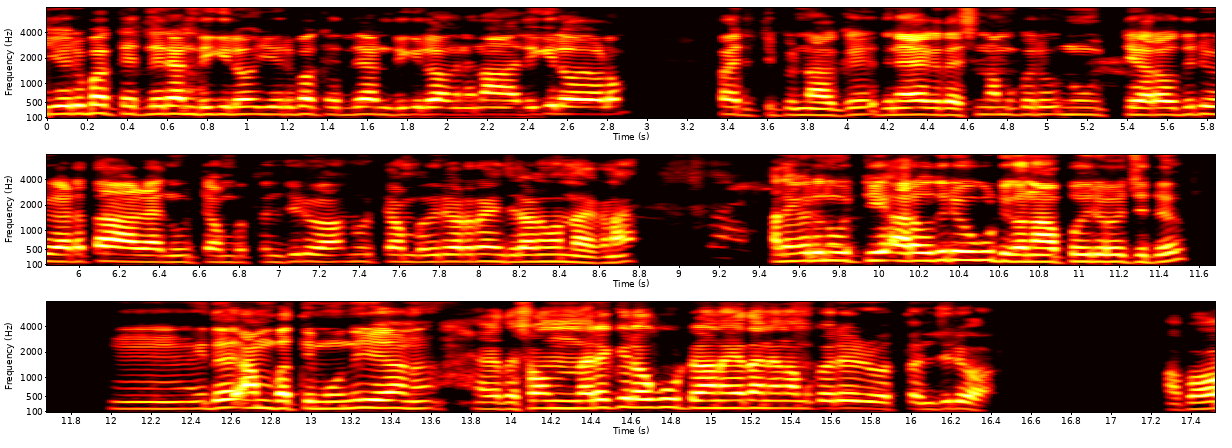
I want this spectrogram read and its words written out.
ഈ ഒരു ബക്കറ്റിൽ രണ്ട് കിലോ ഈ ഒരു ബക്കറ്റിൽ രണ്ട് കിലോ അങ്ങനെ നാല് കിലോയോളം പരുത്തി പിണ്ണാക്ക് ഇതിന് ഏകദേശം നമുക്കൊരു നൂറ്റി അറുപത് രൂപയുടെ താഴെ നൂറ്റമ്പത്തഞ്ച് രൂപ നൂറ്റമ്പത് രൂപയുടെ റേഞ്ചിലാണ് വന്നേക്കണേ. അല്ലെങ്കിൽ ഒരു നൂറ്റി അറുപത് രൂപ കൂട്ടിക്കോ നാൽപ്പത് രൂപ വെച്ചിട്ട്. ഇത് അമ്പത്തി മൂന്ന് രൂപയാണ്. ഏകദേശം ഒന്നര കിലോ കൂട്ടുകയാണെങ്കിൽ തന്നെ നമുക്കൊരു എഴുപത്തഞ്ച് രൂപ. അപ്പോൾ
